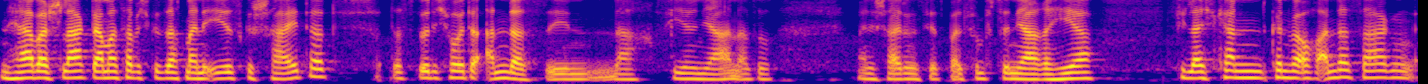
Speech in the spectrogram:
ein herber Schlag. Damals habe ich gesagt, meine Ehe ist gescheitert. Das würde ich heute anders sehen nach vielen Jahren. Also meine Scheidung ist jetzt bald 15 Jahre her. Vielleicht kann, können wir auch anders sagen,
